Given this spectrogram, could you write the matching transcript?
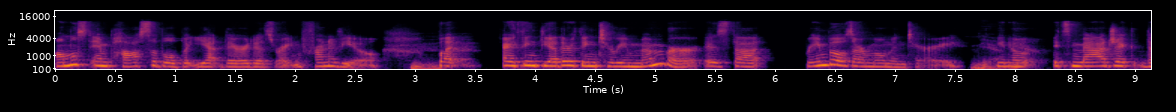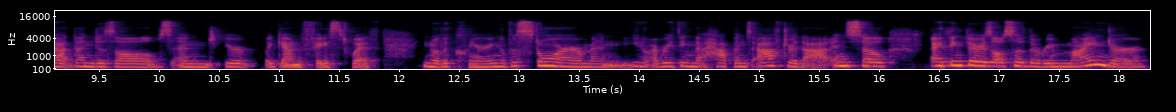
almost impossible but yet there it is right in front of you. Mm-hmm. but i think the other thing to remember is that rainbows are momentary. Yeah, you know yeah. it's magic that then dissolves and you're again faced with you know the clearing of a storm and you know everything that happens after that. And so i think there is also the reminder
